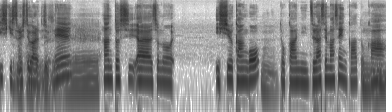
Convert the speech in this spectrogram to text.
意識する必要があるんですよね。ね。半年、あーその、一週間後うん。とかにずらせませんかとか、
